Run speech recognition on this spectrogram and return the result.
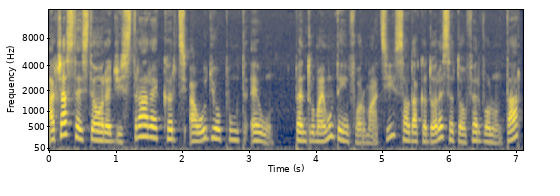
Aceasta este o înregistrare Cărțiaudio.eu. Pentru mai multe informații sau dacă dorești să te oferi voluntar,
